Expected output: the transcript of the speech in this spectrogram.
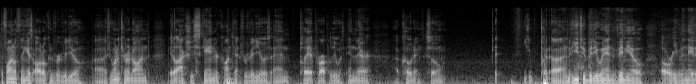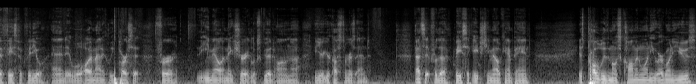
The final thing is auto convert video. Uh, if you want to turn it on, it'll actually scan your content for videos and play it properly within their uh, coding. So you can put uh, a YouTube video in, Vimeo, uh, or even a native Facebook video, and it will automatically parse it for the email and make sure it looks good on uh, your, your customer's end. That's it for the basic HTML campaign. It's probably the most common one you are going to use,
